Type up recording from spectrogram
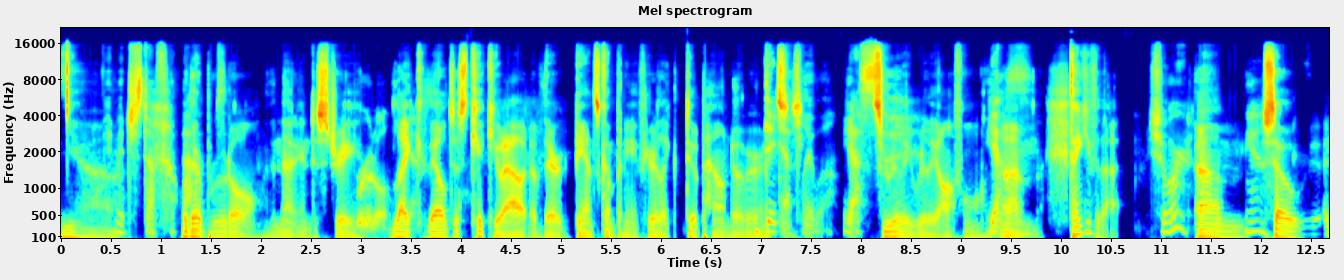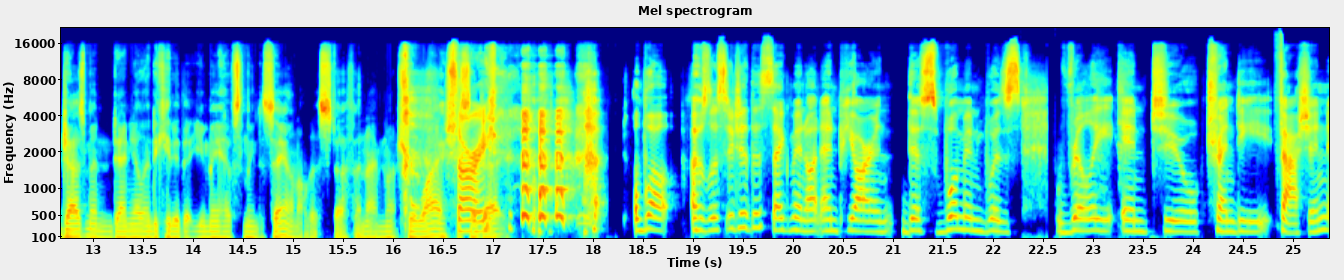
yeah. image stuff. Well, they're brutal in that industry. Brutal. Like yes. they'll just kick you out of their dance company if you're like to a pound over. They it's, definitely will. Yes. It's really, really awful. Yes. Um, thank you for that. Sure. Um, yeah. So Jasmine Danielle indicated that you may have something to say on all this stuff, and I'm not sure why. She Sorry. well, I was listening to this segment on NPR, and this woman was really into trendy fashion.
